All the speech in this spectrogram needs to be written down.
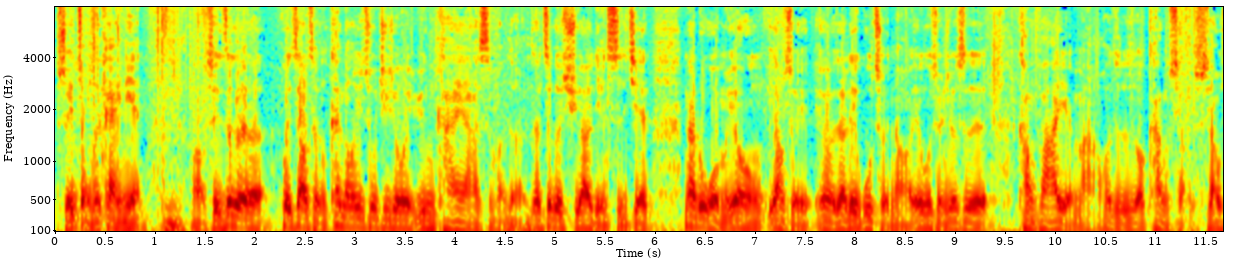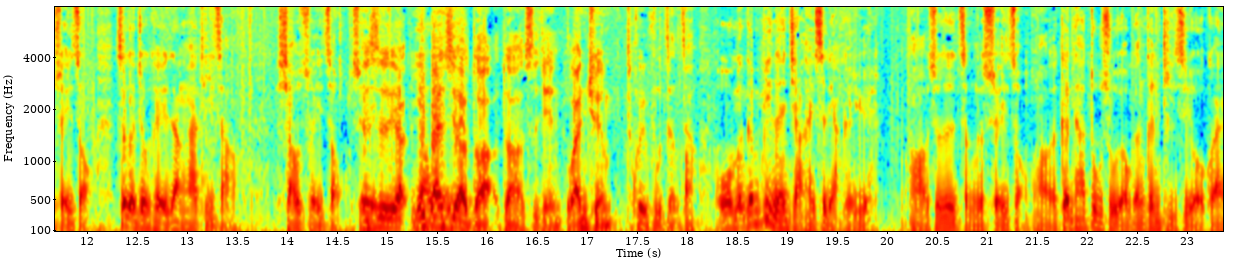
水肿的概念，嗯，哦，所以这个会造成看东西出去就会晕开啊什么的，那这个需要一点时间。那如果我们用药水，有在类固醇哦，类固醇就是抗发炎嘛，或者是说抗消消水肿，这个就可以让它提早。消水肿，所以是要一般是要多少多少时间完全恢复正常？我们跟病人讲还是两个月，哦，就是整个水肿哦，跟他度数有关，跟体质有关。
